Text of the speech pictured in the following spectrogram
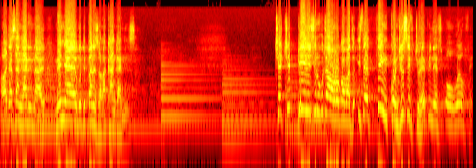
havachasangani nayo nenyaya yekuti pane zvavakanganisa. Chechipiri chiri kutaura ropafadzo is a thing conducive to happiness or welfare.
